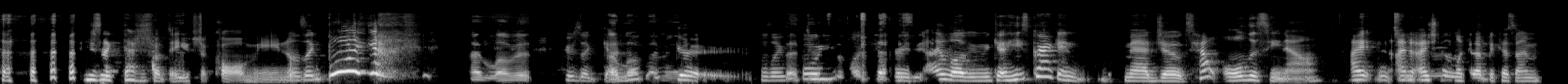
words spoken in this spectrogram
He's like, that is what they used to call me. And I was like, boy, yeah. I love it. He was like, I love that the man. gay. I was like, That boy, you fucking crazy. I love him because he's cracking mad jokes. How old is he now? I I, I shouldn't look it up because I'm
